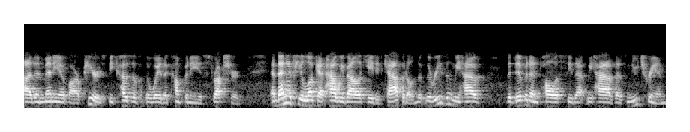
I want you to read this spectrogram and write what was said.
uh, than many of our peers because of the way the company is structured. And then if you look at how we've allocated capital, the, reason we have the dividend policy that we have as Nutrien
